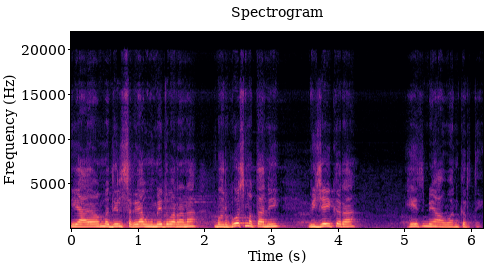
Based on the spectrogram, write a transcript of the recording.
यामधील सगळ्या उमेदवारांना भरघोस मताने विजयी करा हेच मी आवाहन करते.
